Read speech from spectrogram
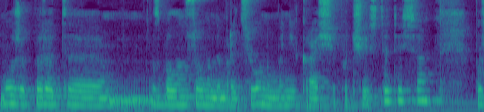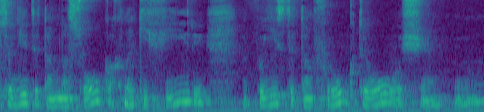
може перед е, збалансованим раціоном мені краще почиститися, посидіти там на соках, на кефірі, поїсти там фрукти, овочі. М,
